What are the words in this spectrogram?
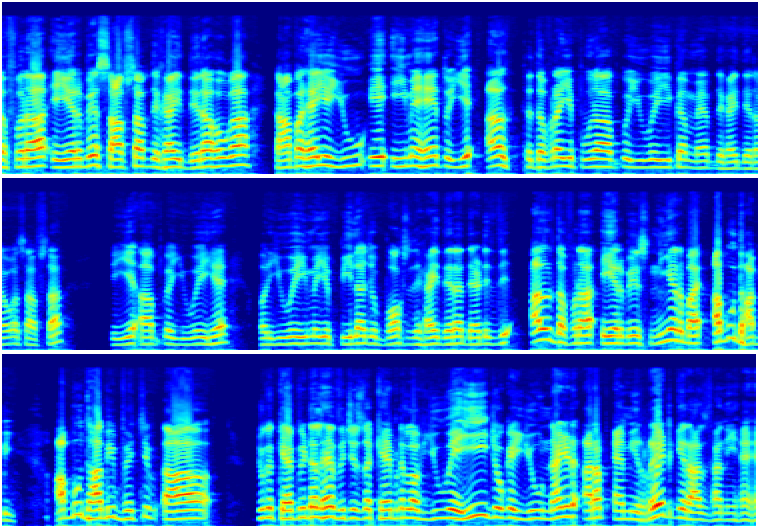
दफरा एयरबेस साफ़ साफ़ दिखाई दे रहा होगा। कहाँ पर है? ये यूएई में है तो ये अल दफरा ये पूरा आपको यूएई का मैप दिखाई दे रहा होगा साफ़ साफ़ तो ये आपका यूएई है और यूएई में ये पीला जो बॉक्स दिखाई दे रहा है that is the Al Dhafra airbase near by Abu Dhabi. Abu Dhabi which जो कि कैपिटल है which is the capital of UAE जो कि यूनाइटेड अरब एमिरेट की राजधानी है।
